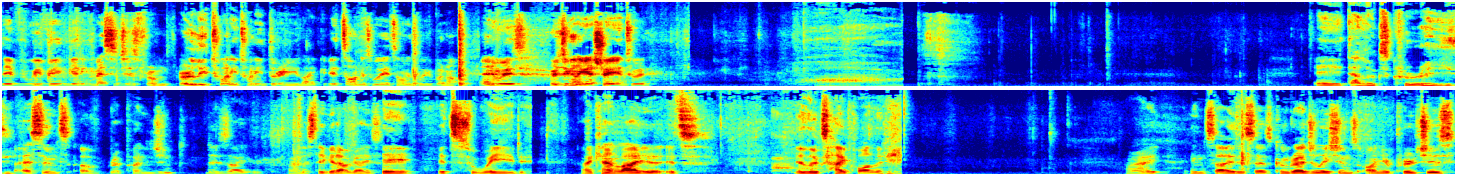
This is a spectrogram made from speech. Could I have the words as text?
they've we've been getting messages from early 2023 like it's on its way, it's on its way, but not. Anyways, we're just gonna get straight into it. Hey, that looks crazy. Essence of repugnant desire. Alright, let's take it out, guys. Hey, it's suede. I can't lie, it's it looks high quality. Alright, inside it says congratulations on your purchase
